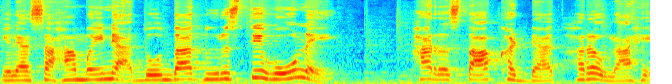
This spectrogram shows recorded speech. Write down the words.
गेल्या सहा महिन्यात दोनदा दुरुस्ती होऊ नये हा रस्ता खड्ड्यात हरवला आहे.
